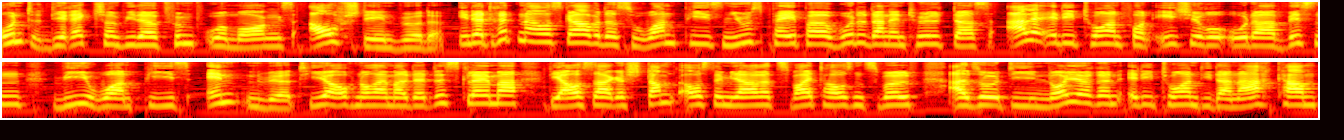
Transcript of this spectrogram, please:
und direkt schon wieder 5 Uhr morgens aufstehen würde. In der dritten Ausgabe des One Piece Newspaper wurde dann enthüllt, dass alle Editoren von Eiichiro Oda wissen, wie One Piece enden wird. Hier auch noch einmal der Disclaimer, die Aussage stammt aus dem Jahre 2012, also die neueren Editoren, die danach kamen,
